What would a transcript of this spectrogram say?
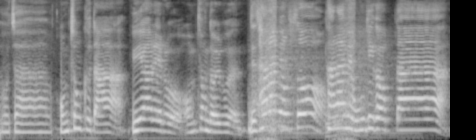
보자 엄청 크다 위아래로 엄청 넓은 근데 사람이 없어 사람의 온기가 없다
